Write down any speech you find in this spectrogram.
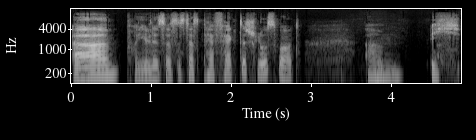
Äh, Frau Yildiz, das ist das perfekte Schlusswort. Ähm, ich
